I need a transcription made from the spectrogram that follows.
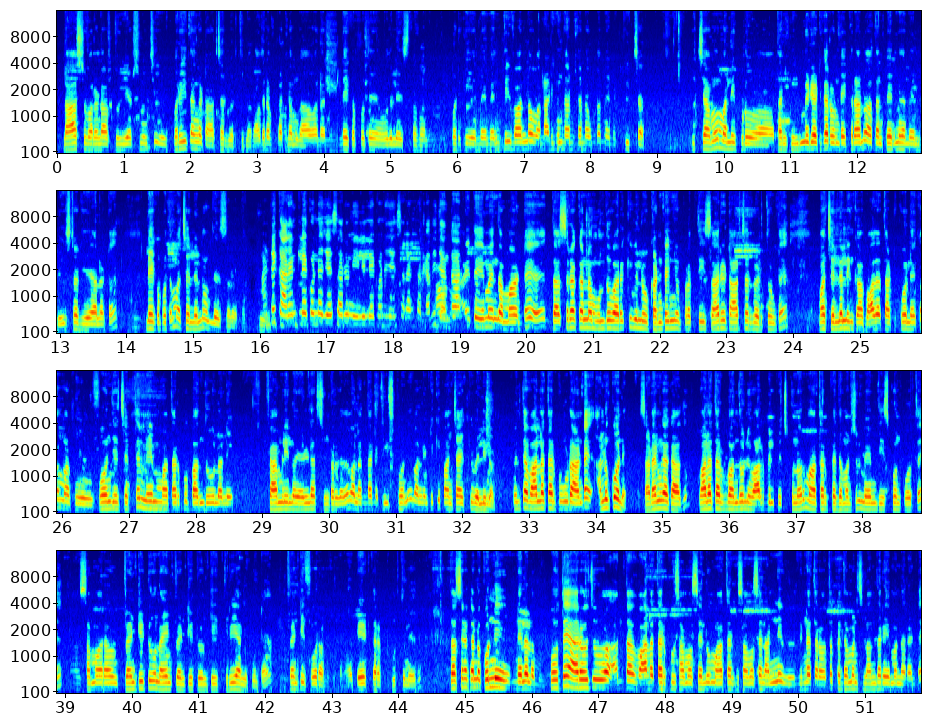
last one and half two years నుంచి విపరీతంగా టార్చర్ పెడుతున్నారు. అదనపు కట్నం కావాలని లేకపోతే వదిలేస్తామని. ఇప్పటికీ మేము ఎంత ఇవ్వాలో వాళ్ళు అడిగిన దానికన్నా కూడా మేము ఎక్కువ ఇచ్చాము ఇచ్చాము. మళ్ళీ ఇప్పుడు అతనికి ఇమ్మీడియట్గా రెండు ఎకరాలు అతని పేరు మీద మేము రిజిస్టర్ చేయాలట. లేకపోతే మా చెల్లెల్ని వదిలేస్తారట. అంటే కరెంట్ లేకుండా చేశారు నీళ్ళు లేకుండా చేశారు అయితే ఏమైందమ్మా అంటే దసరా కన్నా ముందు వరకు వీళ్ళు కంటిన్యూ ప్రతిసారి టార్చర్ పెడుతుంటే మా చెల్లెలు ఇంకా బాధ తట్టుకోలేక మాకు ఫోన్ చేసి చెప్తే మేము మా తరపు బంధువులని ఫ్యామిలీలో ఎల్డర్స్ ఉంటారు కదా వాళ్ళందరినీ తీసుకొని వాళ్ళ ఇంటికి పంచాయత్కి వెళ్ళినాం. వెళ్తే వాళ్ళ తరపు కూడా అంటే అనుకోనే సడన్గా కాదు. వాళ్ళ తరపు బంధువుల్ని వాళ్ళు పిలిపించుకున్నారు. మా తరపు పెద్ద మనుషులు మేము తీసుకొని పోతే some around twenty two nine twenty twenty three అనుకుంటా ట్వంటీ ఫోర్ అనుకుంటా. డేట్ కరెక్ట్ గుర్తులేదు. దసరా కన్నా కొన్ని నెలల ముందు. పోతే ఆ రోజు అంత వాళ్ళ తరపు సమస్యలు మా తరపు సమస్యలు అన్ని విన్న తర్వాత పెద్ద మనుషులు అందరూ ఏమన్నారంటే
